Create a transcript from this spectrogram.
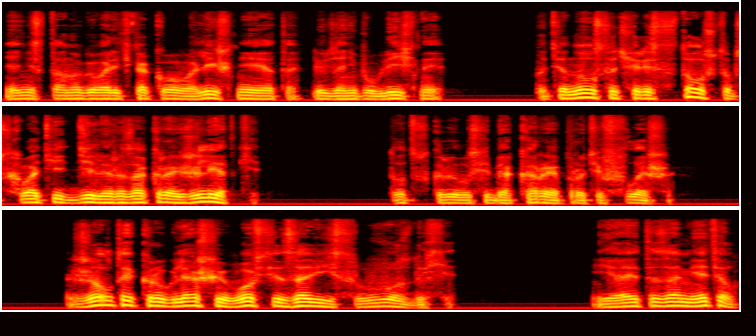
я не стану говорить какого, лишнее это, люди они публичные, потянулся через стол, чтобы схватить дилера за край жилетки. Тот вскрыл у себя каре против флеша. Желтый кругляш и вовсе завис в воздухе. Я это заметил,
